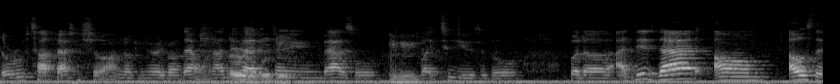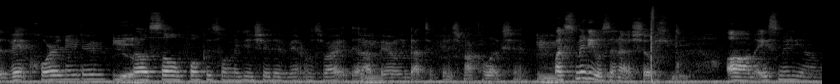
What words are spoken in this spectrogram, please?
the rooftop fashion show. I don't know if you heard about that one. I did Heard that during Basel Mhm. like two years ago. But uh, I did that. Um, I was the event coordinator. Yeah. But I was so focused on making sure the event was right that Mhm. I barely got to finish my collection. Mhm. Like Smitty was in that show. Um, Ace Smitty, I don't know.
